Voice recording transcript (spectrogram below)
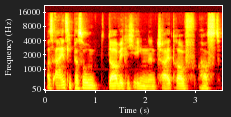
als Einzelperson da wirklich irgendeinen Entscheid drauf hast.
